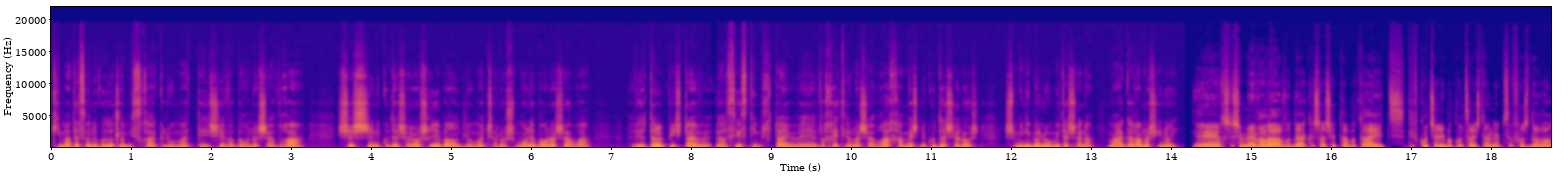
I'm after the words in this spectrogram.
כמעט 10 נקודות למשחק לעומת 7 בעונה שעברה, 6.3 ריבאונד לעומת 3.8 בעונה שעברה, ויותר מפי 2 באסיסטים, 2 וחצי עונה שעברה, 5.3, שמיני בלאומית השנה. מה גרם לשינוי? אני חושב שמעבר לעבודה הקשה שהייתה בקיץ, התפקוד שלי בקבוצה השתנה בסופו של דבר.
